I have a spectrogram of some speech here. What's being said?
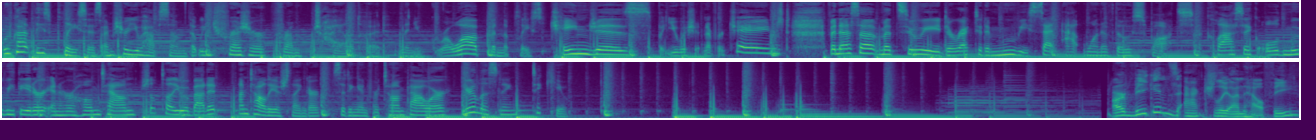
We've got these places, I'm sure you have some, that we treasure from childhood. And then you grow up and the place changes, but you wish it never changed. Vanessa Matsui directed a movie set at one of those spots, a classic old movie theater in her hometown. She'll tell you about it. I'm Talia Schlanger, sitting in for Tom Power. You're listening to Q. Are vegans actually unhealthy?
